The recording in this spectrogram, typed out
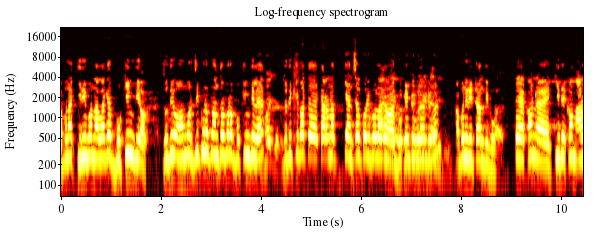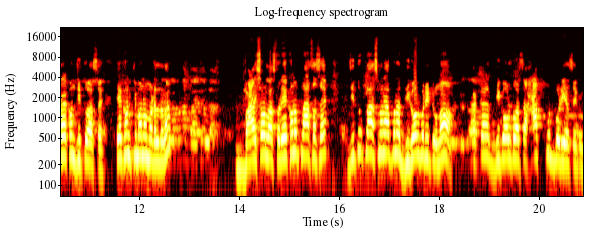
আপোনাক কিনিব নালাগে বুকিং দিয়ক। যদি অসমৰ যিকোনো প্ৰান্তৰ পৰা বুকিং দিলে যদি কিবা কাৰণত কেঞ্চেল কৰিব লগা হয় বুকিংটো ঘূৰাই দিব আপুনি ৰিটাৰ্ণ দিব। তে এখন কি দেখুৱাম আৰু এখন যিটো আছে। এইখন কিমানৰ মডেল দাদা? আপোনাৰ বাইছৰ লাষ্টৰ এইখনো প্লাছ আছে। যিটো প্লাছ মানে আপোনাৰ দীঘল বডিটো ন? একে দীঘলটো আছে সাত ফুট বডি আছে এইটো।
